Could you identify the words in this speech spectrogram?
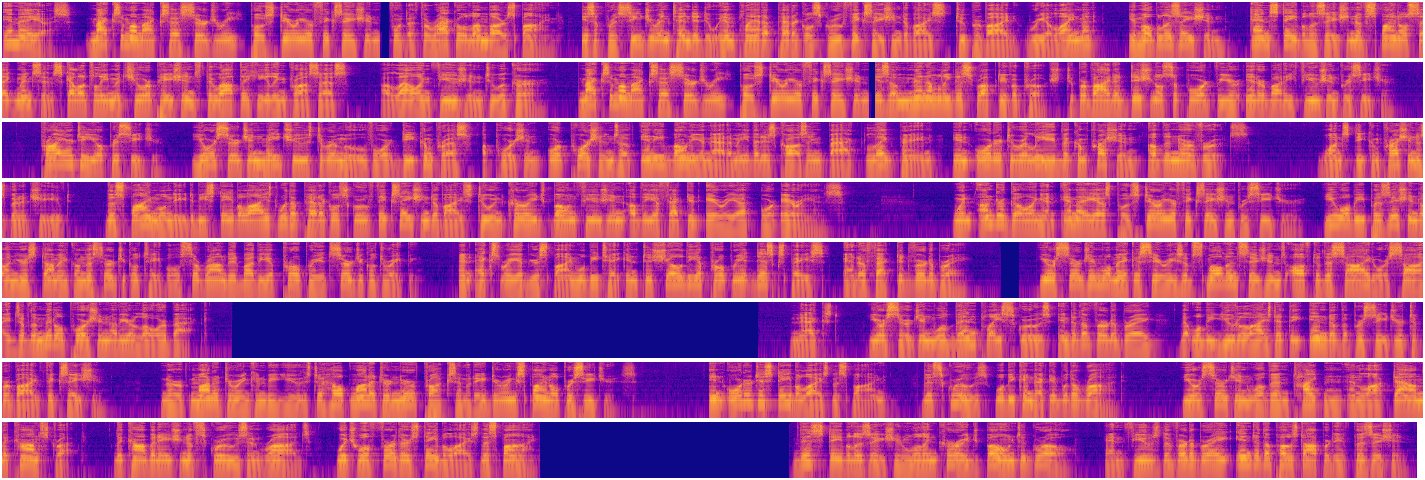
MAS, Maximum Access Surgery, Posterior Fixation for the Thoracolumbar Spine, is a procedure intended to implant a pedicle screw fixation device to provide realignment, immobilization, and stabilization of spinal segments in skeletally mature patients throughout the healing process, allowing fusion to occur. Maximum access surgery, posterior fixation, is a minimally disruptive approach to provide additional support for your interbody fusion procedure. Prior to your procedure, your surgeon may choose to remove or decompress a portion or portions of any bony anatomy that is causing back leg pain in order to relieve the compression of the nerve roots. Once decompression has been achieved, the spine will need to be stabilized with a pedicle screw fixation device to encourage bone fusion of the affected area or areas. When undergoing an MAS posterior fixation procedure, you will be positioned on your stomach on the surgical table surrounded by the appropriate surgical draping. An x-ray of your spine will be taken to show the appropriate disc space and affected vertebrae. Your surgeon will make a series of small incisions off to the side or sides of the middle portion of your lower back. Next, your surgeon will then place screws into the vertebrae that will be utilized at the end of the procedure to provide fixation. Nerve monitoring can be used to help monitor nerve proximity during spinal procedures. In order to stabilize the spine, the screws will be connected with a rod. Your surgeon will then tighten and lock down the construct, the combination of screws and rods, which will further stabilize the spine. This stabilization will encourage bone to grow and fuse the vertebrae into the postoperative position.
